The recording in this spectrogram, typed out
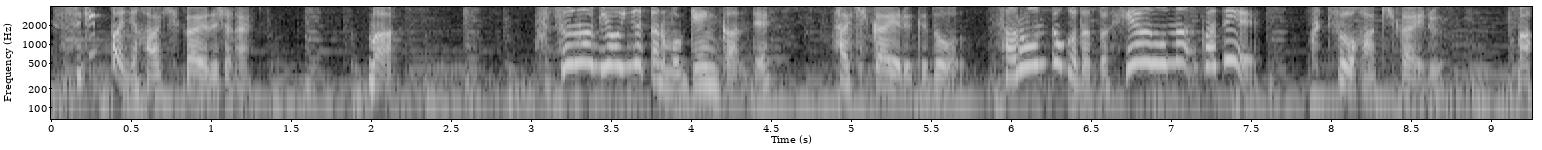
スリッパに履き替えるじゃない。まあ普通の病院だったらもう玄関で履き替えるけどサロンとかだと部屋の中で靴を履き替える。まあ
